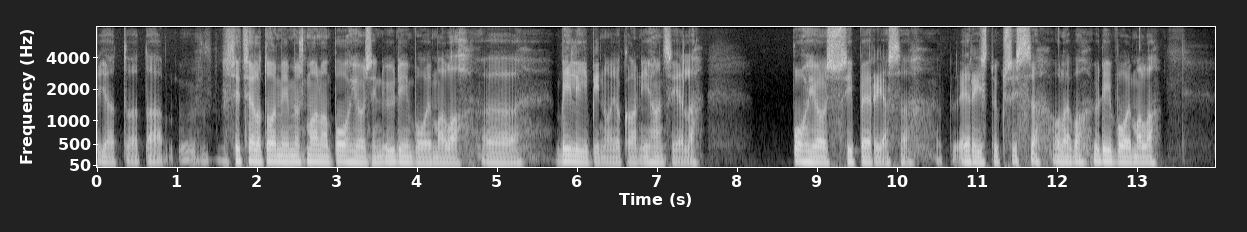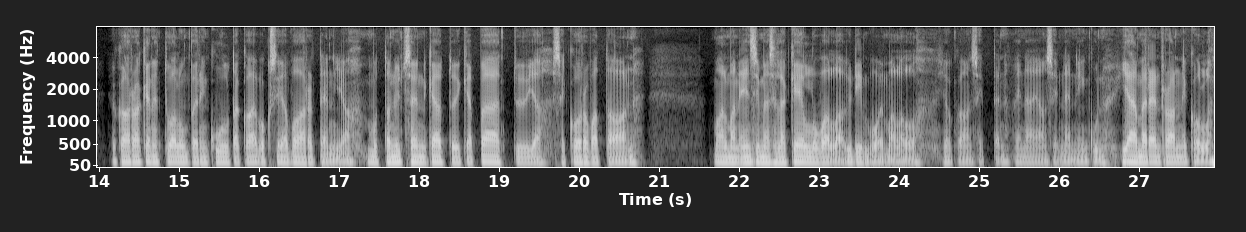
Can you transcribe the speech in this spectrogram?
ja tuota, sitten siellä toimii myös maailman pohjoisin ydinvoimala ö, Bilibino, joka on ihan siellä Pohjois-Siperiassa eristyksissä oleva ydinvoimala, joka on rakennettu alun perin kultakaivoksia varten. Ja, mutta nyt sen käyttöikä päättyy ja se korvataan – maailman ensimmäisellä kelluvalla ydinvoimalalla, joka on sitten Venäjä on sinne niin kuin jäämeren rannikolle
